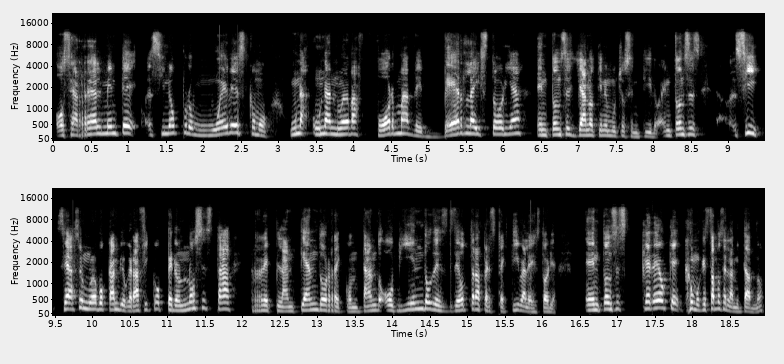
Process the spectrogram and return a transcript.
o sea, realmente si no promueves como una, una nueva forma de ver la historia, entonces ya no tiene mucho sentido. Entonces, sí, se hace un nuevo cambio gráfico, pero no se está replanteando, recontando o viendo desde otra perspectiva la historia. Entonces, creo que como que estamos en la mitad, ¿no?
